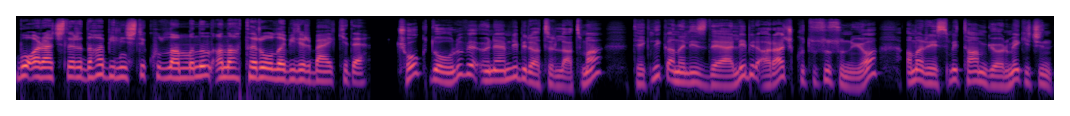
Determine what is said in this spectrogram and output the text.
bu araçları daha bilinçli kullanmanın anahtarı olabilir belki de. Çok doğru ve önemli bir hatırlatma, teknik analiz değerli bir araç kutusu sunuyor ama resmi tam görmek için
